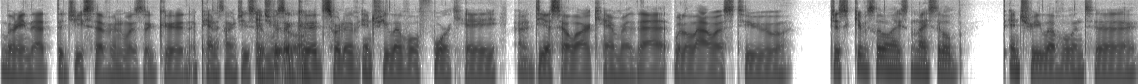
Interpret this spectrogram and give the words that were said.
learning that the G7 was a good, a Panasonic G7 was a good sort of entry level 4K uh, DSLR camera that would allow us to just give us a little nice, nice little entry level into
